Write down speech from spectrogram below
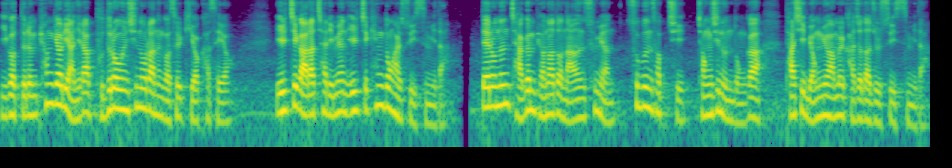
이것들은 편결이 아니라 부드러운 신호라는 것을 기억하세요. 일찍 알아차리면 일찍 행동할 수 있습니다. 때로는 작은 변화도 나은 수면, 수분 섭취, 정신 운동과 다시 명료함을 가져다 줄 수 있습니다.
